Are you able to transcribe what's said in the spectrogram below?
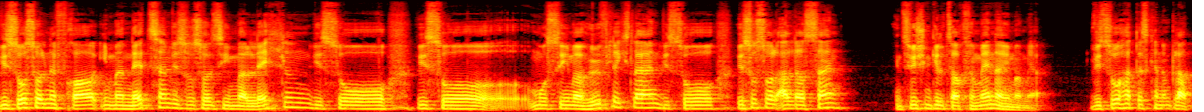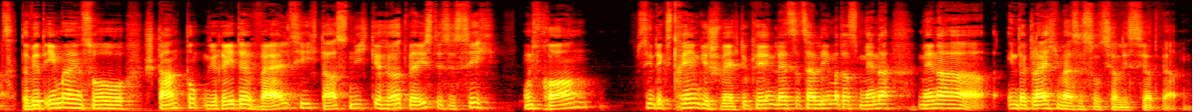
Wieso soll eine Frau immer nett sein? Wieso soll sie immer lächeln? Wieso, wieso muss sie immer höflich sein? Wieso, wieso soll all das sein? Inzwischen gilt es auch für Männer immer mehr. Wieso hat es keinen Platz? Da wird immer in so Standpunkten geredet, weil sich das nicht gehört. Wer ist dieses sich? Und Frauen sind extrem geschwächt. Okay, in letzter Zeit wir, dass Männer, Männer in der gleichen Weise sozialisiert werden.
